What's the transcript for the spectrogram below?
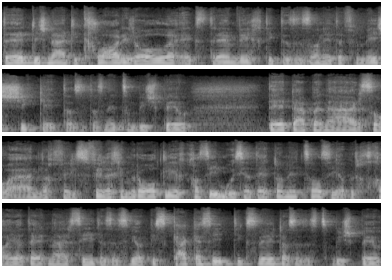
dort ist dann die klare Rolle extrem wichtig, dass es auch nicht eine Vermischung gibt. Also, dass nicht zum Beispiel dort eben eher so ähnlich, vielleicht im Rotlicht kann sein, muss ja dort auch nicht so sein, aber es kann ja dort sein, dass es wie etwas Gegenseitiges wird, also dass zum Beispiel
